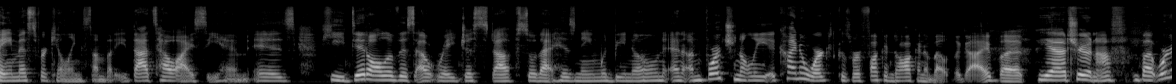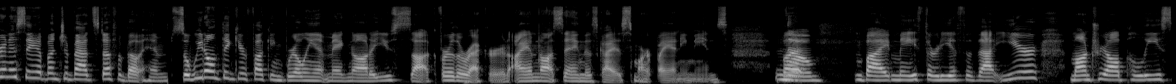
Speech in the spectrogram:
famous for killing somebody. That's how I see him is he did all of this outrageous stuff so that his name would be known and unfortunately it kind of worked cuz we're fucking talking about the guy, but Yeah, true enough. But we're going to say a bunch of bad stuff about him. So we don't think you're fucking brilliant, Magnotta. You suck. For the record, I am not saying this guy is smart by any means. But no by May 30th of that year, Montreal police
